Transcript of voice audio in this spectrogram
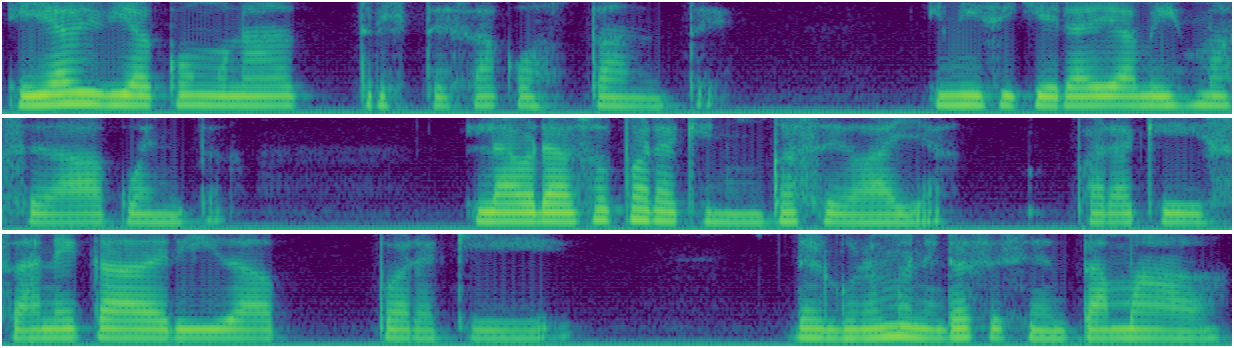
ella vivía con una tristeza constante y ni siquiera ella misma se daba cuenta. La abrazo para que nunca se vaya, para que sane cada herida, para que de alguna manera se sienta amada.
